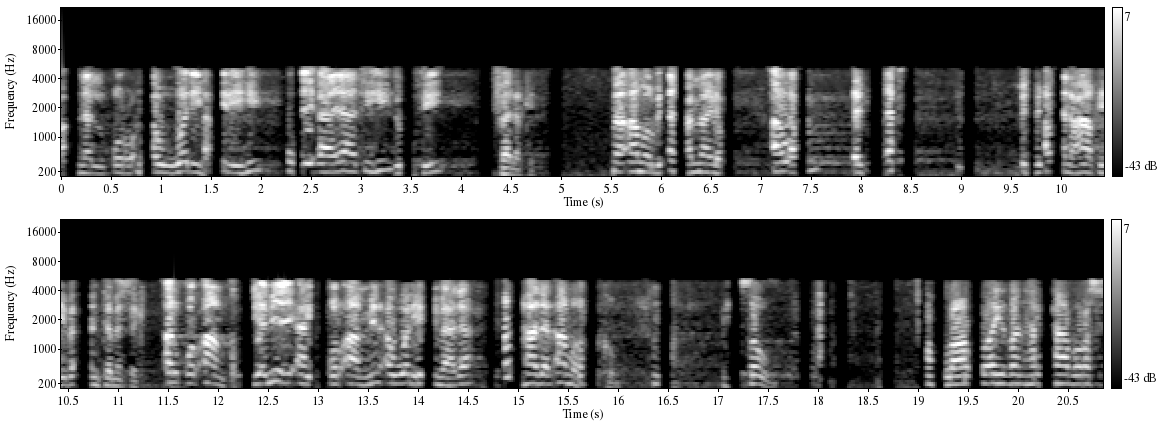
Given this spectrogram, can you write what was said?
أن القرآن أول فيه بآياته في فلكه. ما أمر بأن عما يقول أو عاقبة أن تمسك. القرآن جميع القرآن من أوله ماذا؟ هذا الأمر. لكم صوم. الله أيضا أصحاب رسول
